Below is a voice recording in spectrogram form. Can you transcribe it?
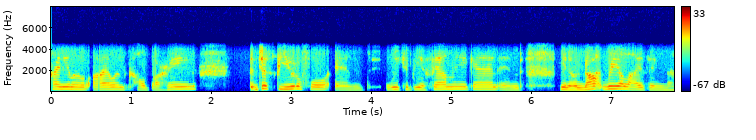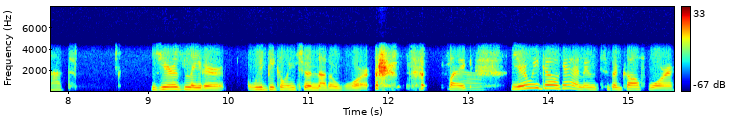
tiny little island called Bahrain. Just beautiful and we could be a family again and you know, not realizing that years later we'd be going to another war. like yeah. here we go again into the Gulf War.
